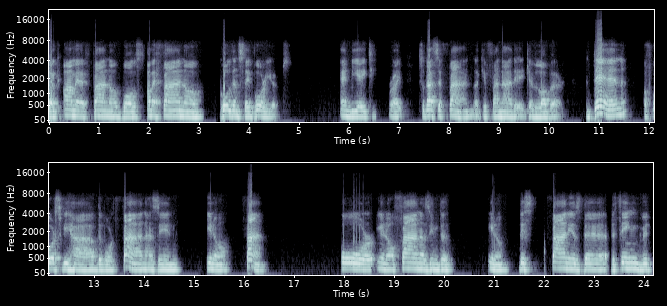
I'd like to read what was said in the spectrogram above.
like I'm a fan of Walls, I'm a fan of Golden State Warriors, NBA team, right? So that's a fan, like a fanatic, a lover. Then, of course, we have the word fan as in, you know, fan. Or, you know, fan as in the, you know, this fan is the the thing with,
